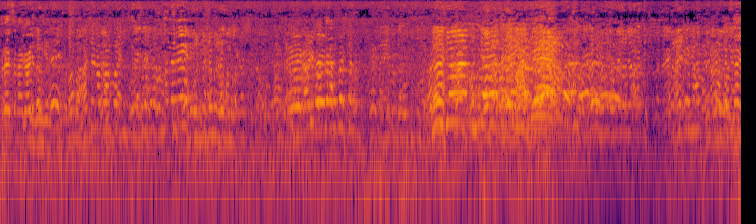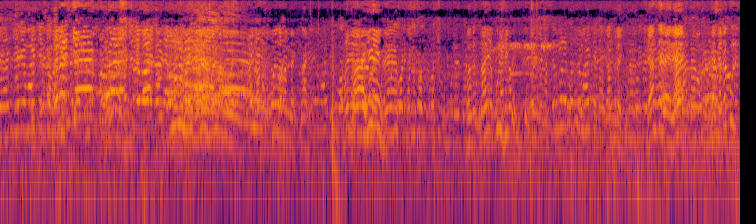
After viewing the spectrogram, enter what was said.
जायचं नाही धनंजय मुंडे साहेबांचा धनंजय नाही पुरी शांत राह रे कशाला पोलीस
